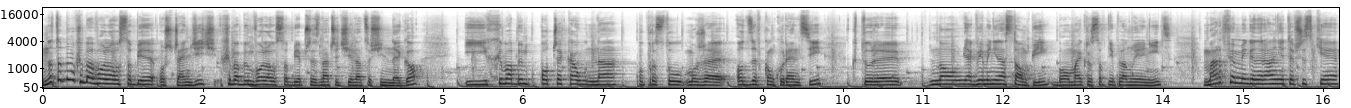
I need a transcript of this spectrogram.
no to bym chyba wolał sobie oszczędzić, chyba bym wolał sobie przeznaczyć je na coś innego i chyba bym poczekał na po prostu może odzew konkurencji, który no jak wiemy nie nastąpi, bo Microsoft nie planuje nic. Martwią mnie generalnie te wszystkie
